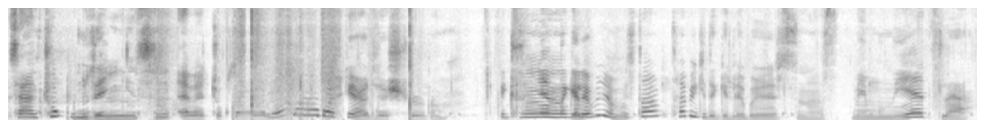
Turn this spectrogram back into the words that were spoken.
Sen çok mu zenginsin? Evet çok zenginim ama başka yerde yaşıyorum. İkisinin yanına gelebilir miyiz? Tabii, tabii ki de gelebilirsiniz. Memnuniyetle.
